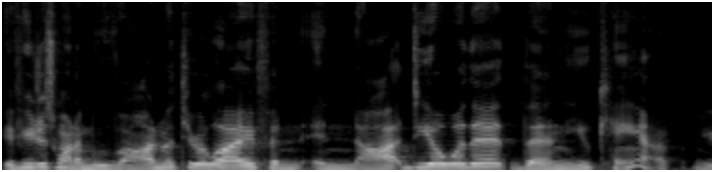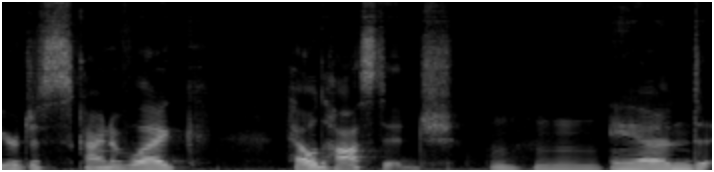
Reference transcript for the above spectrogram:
if you just want to move on with your life and and not deal with it, then you can't. You're just kind of like held hostage. Mm-hmm. And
